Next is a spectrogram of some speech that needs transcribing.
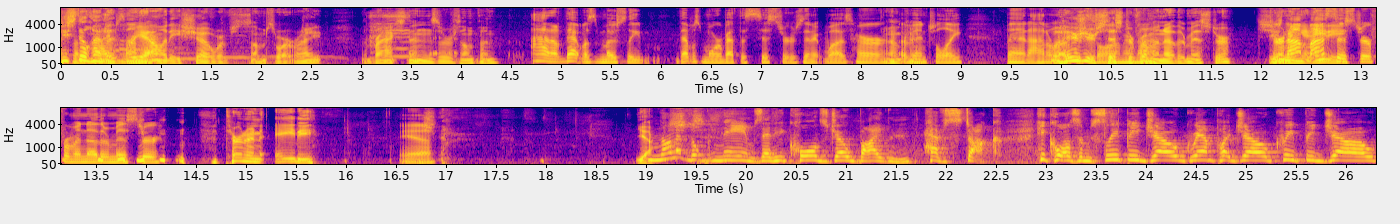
She still had a reality show of some sort, right? The Braxtons or something. I don't. That was mostly. That was more about the sisters than it was her. Okay. Eventually, but I don't Well, know. here's your still on or sister from not. another mister. She's not my 80. sister from another mister. Turning 80. yeah. Yeah. None of the names that he calls Joe Biden have stuck. He calls him Sleepy Joe, Grandpa Joe, Creepy Joe.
